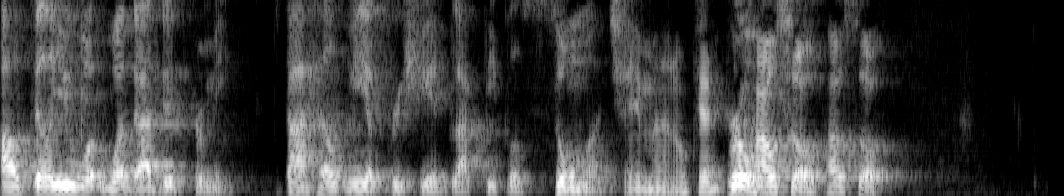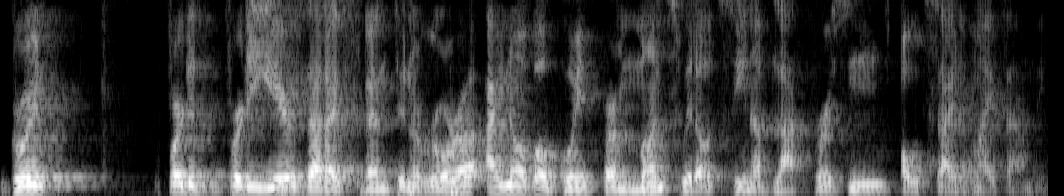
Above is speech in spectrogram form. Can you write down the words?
i'll tell you what what that did for me that helped me appreciate black people so much Amen. Okay. Bro. How so? How so? growing for the for the years that I've spent in Aurora, I know about going for months without seeing a black person outside of my family.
